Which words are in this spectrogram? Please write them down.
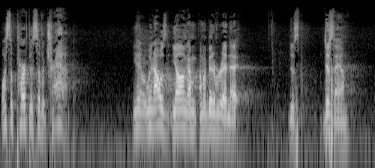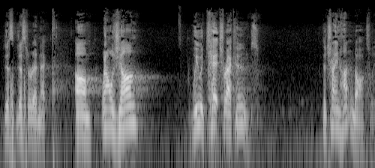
What's the purpose of a trap? You know, when I was young, I'm, I'm a bit of a redneck. Just, just am. Just, just a redneck. Um, when I was young, we would catch raccoons to train hunting dogs with.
